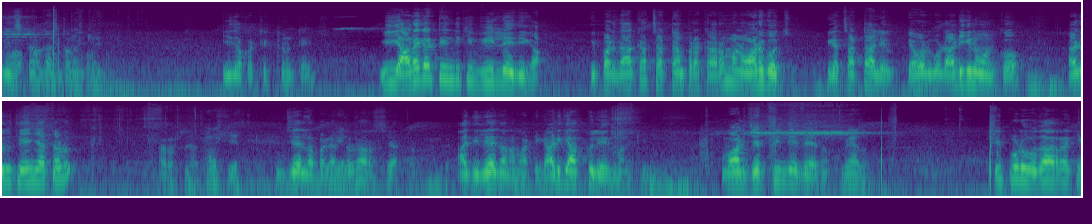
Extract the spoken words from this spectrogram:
జీవించడం కష్టం. ఇది ఒకటి ఇట్లుంటే ఈ అడగట్టిందికి వీల్లేదు ఇక. ఇప్పటిదాకా చట్టం ప్రకారం మనం అడగొచ్చు. ఇక చట్టాలు లేవు. ఎవడు కూడా అడిగినాం అనుకో అడిగితే ఏం చేస్తాడు? అరెస్ట్ జైల్లో పడేస్తాడు అరెస్ట్ చేస్తాడు. అది లేదన్నమాట. ఇక అడిగే హక్కు లేదు మనకి. వాడు చెప్పిందే వేదం. వేదం. ఇప్పుడు ఉదాహరణకి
